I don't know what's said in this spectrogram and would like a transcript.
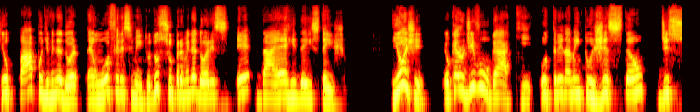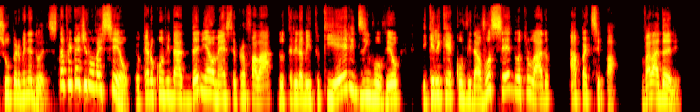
que o Papo de Vendedor é um oferecimento dos Super Vendedores e da RD Station. E hoje eu quero divulgar aqui o treinamento Gestão de Super Vendedores. Na verdade, não vai ser eu. Eu quero convidar Daniel Mestre para falar do treinamento que ele desenvolveu e que ele quer convidar você do outro lado a participar. Vai lá, Dani.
